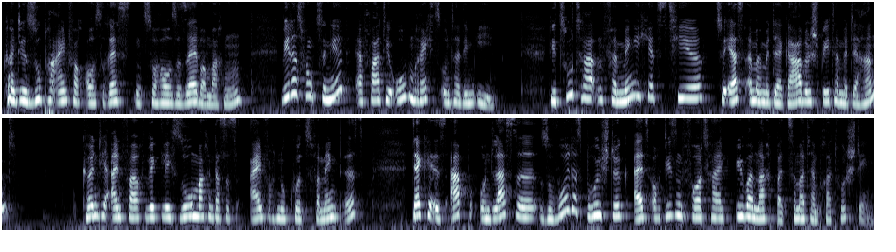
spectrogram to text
Könnt ihr super einfach aus Resten zu Hause selber machen. Wie das funktioniert, erfahrt ihr oben rechts unter dem i. Die Zutaten vermenge ich jetzt hier zuerst einmal mit der Gabel, später mit der Hand. Könnt ihr einfach wirklich so machen, dass es einfach nur kurz vermengt ist decke es ab und lasse sowohl das Brühstück als auch diesen Vorteig über Nacht bei Zimmertemperatur stehen.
